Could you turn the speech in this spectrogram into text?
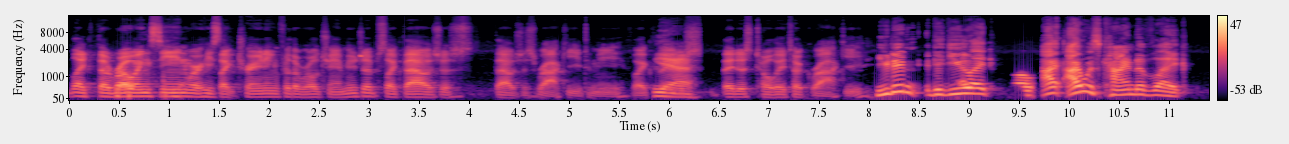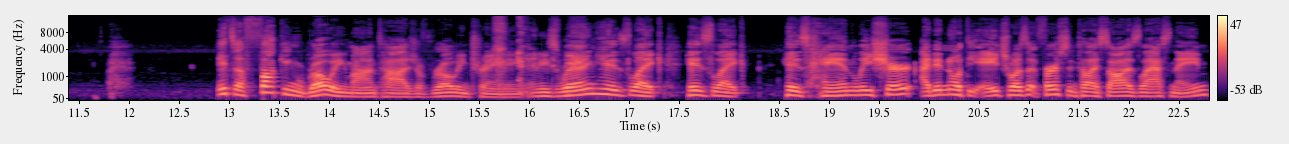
like the rowing scene where he's like training for the world championships, like that was just that was just Rocky to me. Like they Yeah. just, they just totally took Rocky. You didn't? Did you like? I I was kind of like. It's a fucking rowing montage of rowing training, and he's wearing his like his like his Hanley shirt. I didn't know what the H was at first until I saw his last name.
